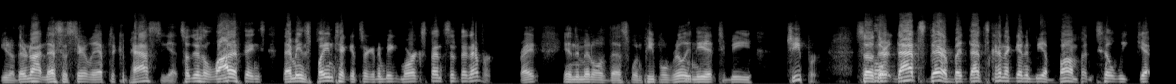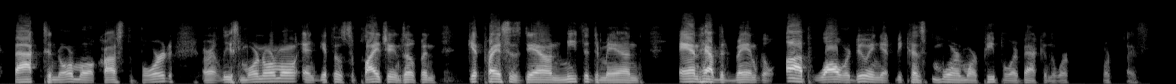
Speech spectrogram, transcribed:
you know they're not necessarily up to capacity yet so there's a lot of things that means plane tickets are going to be more expensive than ever right in the middle of this when people really mm-hmm. need it to be cheaper so there, that's there but that's kind of going to be a bump until we get back to normal across the board or at least more normal and get those supply chains open get prices down meet the demand and have the demand go up while we're doing it because more and more people are back in the work workplace.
